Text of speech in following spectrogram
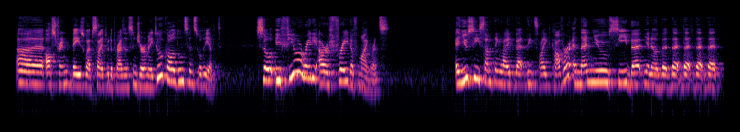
uh, Austrian based website with a presence in Germany too called Unzensuriert. So if you already are afraid of migrants, and you see something like that Die Zeit cover, and then you see that you know that that that that, that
